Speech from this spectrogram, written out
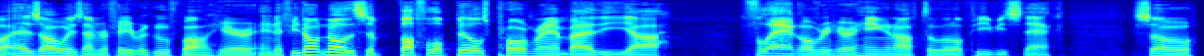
But as always, I'm your favorite goofball here. And if you don't know, this is a Buffalo Bills program by the uh, flag over here hanging off the little PV stack. So,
